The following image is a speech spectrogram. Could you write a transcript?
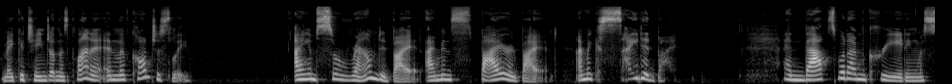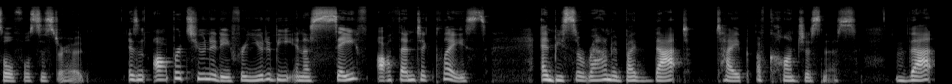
make a change on this planet and live consciously. I am surrounded by it. I'm inspired by it. I'm excited by it. And that's what I'm creating with Soulful Sisterhood is an opportunity for you to be in a safe, authentic place and be surrounded by that type of consciousness, that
